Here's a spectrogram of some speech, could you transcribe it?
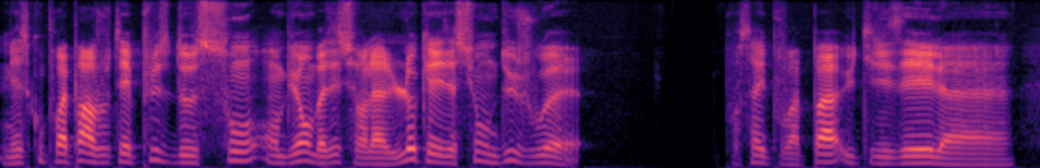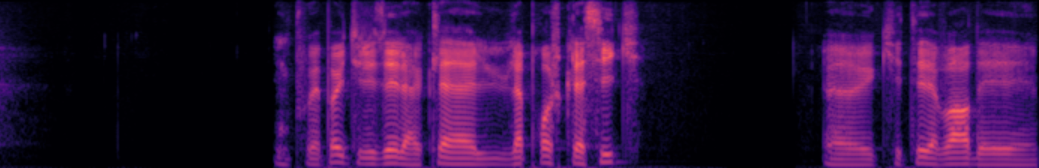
Mais est-ce qu'on pourrait pas rajouter plus de sons ambiants basés sur la localisation du joueur? Pour ça, il ne pourrait pas utiliser la... Il ne pouvait pas utiliser l'approche classique qui était d'avoir des,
